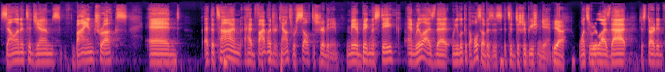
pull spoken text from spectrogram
selling it to gyms, buying trucks, and at the time had 500 accounts were self-distributing made a big mistake and realized that when you look at the wholesale business it's a distribution game yeah once we realized that just started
